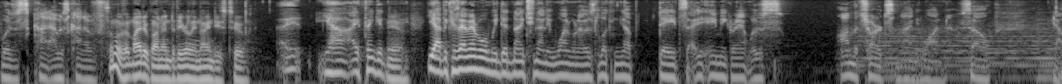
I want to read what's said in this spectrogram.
was kind. Of, I was kind of Some of it might have gone into the early '90s too. I, yeah, I think it. Yeah. Yeah. because I remember when we did 1991 when I was looking up dates. I, Amy Grant was on the charts in '91. So, yeah.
